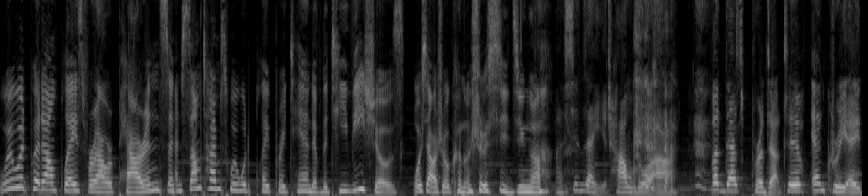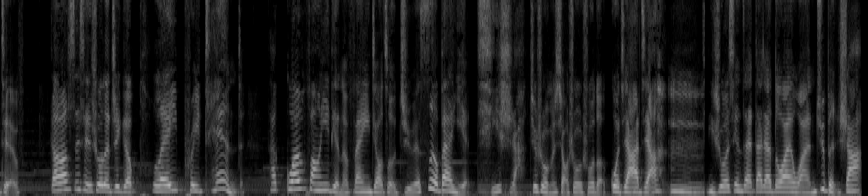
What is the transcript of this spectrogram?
We would put on plays for our parents, and sometimes we would play pretend of the TV shows. 我小时候可能是个戏精啊。啊，现在也差不多啊。But that's productive and creative. 刚刚 C C 说的这个 play pretend。 它官方一点的翻译叫做角色扮演，其实啊，就是我们小时候说的过家家。嗯，你说现在大家都爱玩剧本杀，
